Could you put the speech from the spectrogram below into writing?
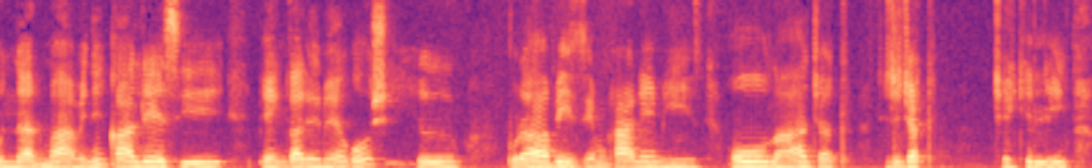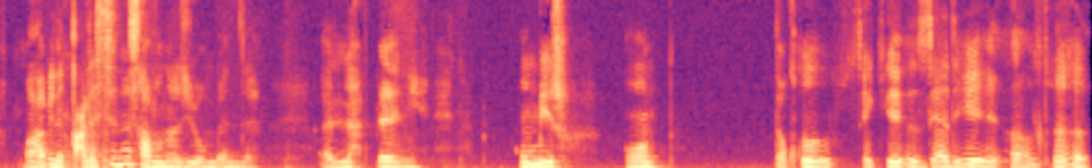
Bunlar mavinin kalesi. Ben kaleme koşuyorum. Bura bizim kalemiz olacak. Çekecek. Çekilin. Mavinin kalesini savunacağım ben de. Allah beni. 11 10 9 8 7 6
